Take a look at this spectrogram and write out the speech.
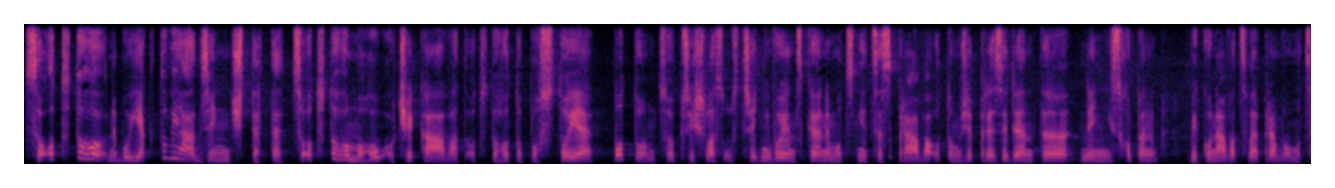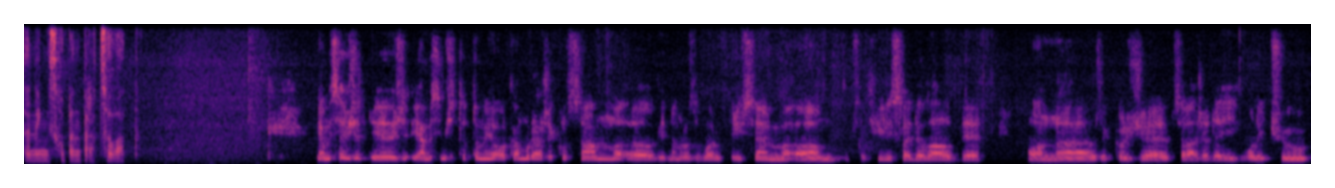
Co od toho, nebo jak to vyjádření čtete, co od toho mohou očekávat, od tohoto postoje, po tom, co přišla z ústřední vojenské nemocnice zpráva o tom, že prezident eh, není schopen vykonávat své pravomoce, není schopen pracovat? Já myslím, že, já myslím, že to Tomio Okamura řekl sám eh, v jednom rozhovoru, který jsem ehm, před chvíli sledoval, kde on eh, řekl, že celá řada jejich voličů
